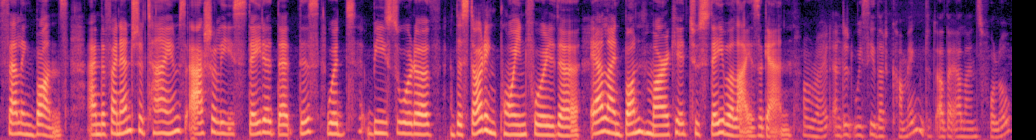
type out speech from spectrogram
selling bonds. And the Financial Times actually stated that this would be sort of the starting point for the airline bond market to stabilize again. All right. And did we see that coming? Did other airlines follow?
